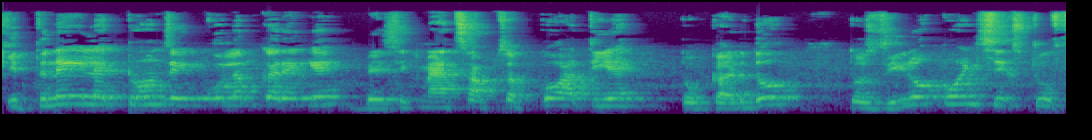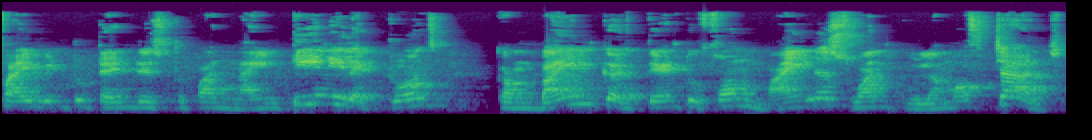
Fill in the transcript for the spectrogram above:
कितने इलेक्ट्रॉन्स एक कूलम करेंगे? बेसिक मैथ्स आप सबको आती है। तो कर दो। तो 0.625 point six two five into ten to power nineteen electrons combine करते हैं to form minus one coulomb of charge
